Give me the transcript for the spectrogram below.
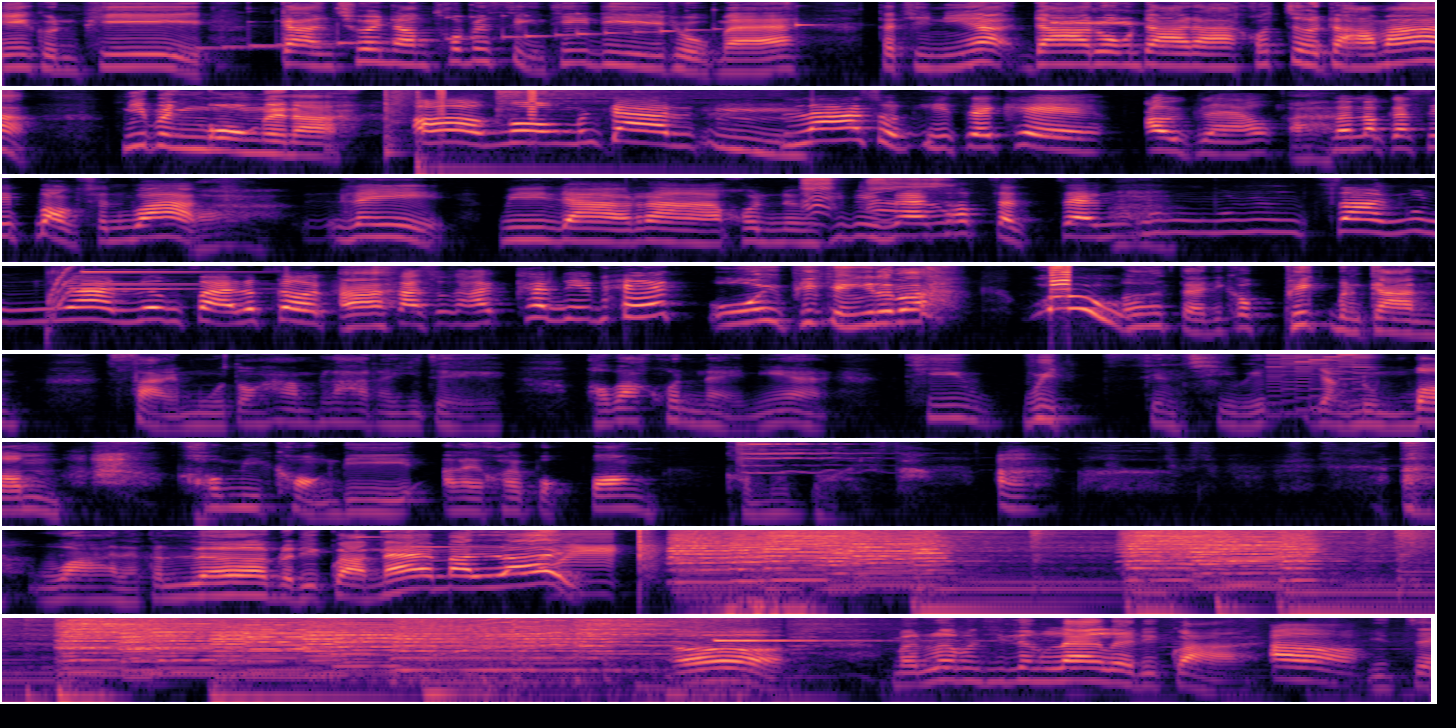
นี่คุณพี่ การช่วยน้ำท่วมเป็นสิ่งที่ดีถูกไหมแต่ทีเนี้ยดารงดาราเขาเจอดราม่านี่เป็นงงเลยนะ เอองงเหมือนกัน อืมล่าสุด EJK เอาอีกแล้ว อะ มันมากระซิบบอกฉันว่า ว่า นี่มีดาราคนหนึ่งที่มีแม่ชอบจัดแจงอะงุ่นงุ่นสร้างงุ่นงานเรื่องแฟนแล้วเกิดอะ แต่สุดท้ายคดีพลิกอุ้ยพลิกอย่างนี้เลยปะวู้ เออแต่นี่ก็พลิกเหมือนกัน สายมูต้องห้ามพลาดนะพี่เจ เพราะว่าคนไหนเนี่ยที่วิทย์เสี่ยงชีวิตอย่างหนุ่มบอมเขามีของดีอะไรคอยปกป้อง เขามาบอกให้ฟังเอออะว่าแล้วก็เริ่มเลยดีกว่าแม่มาเลย เออมาเริ่มกันที่เรื่องแรกเลยดีกว่าเออพี่เจ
